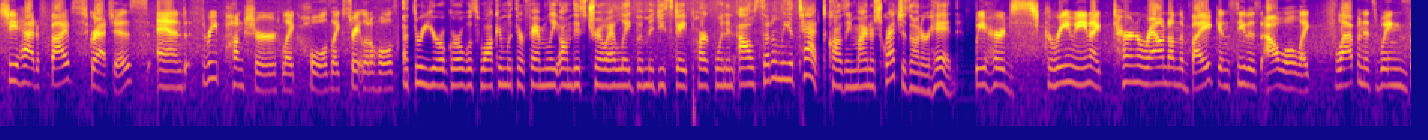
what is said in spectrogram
She had five scratches and three puncture like holes, like straight little holes. A three-year-old girl was walking with her family on this trail at Lake Bemidji State Park when an owl suddenly attacked, causing minor scratches on her head. We heard screaming. I turn around on the bike and see this owl like flapping its wings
